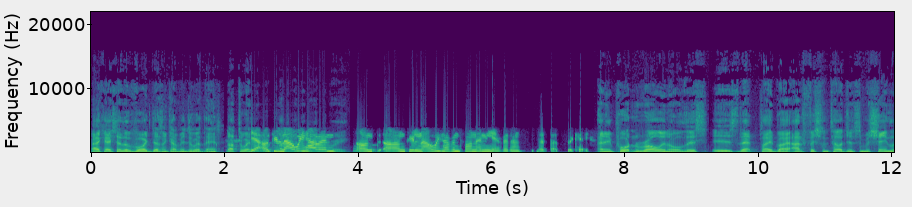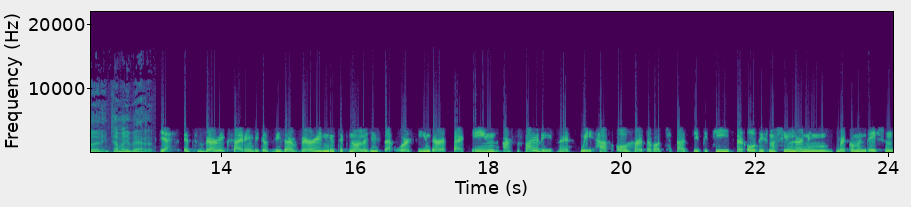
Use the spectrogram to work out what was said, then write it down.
okay, so the void doesn't come into it then. Not to any. Yeah, until now we haven't. Un, until now we haven't found any evidence that that's the case. An important role in all this is that played by artificial intelligence and machine learning. Tell me about it. Yes, it's very exciting because these are very new technologies that we're seeing their effect in our society. We have all heard about GPT and all these machine learning recommendation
